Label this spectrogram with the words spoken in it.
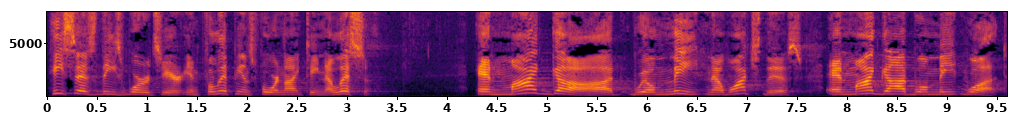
He says these words here in Philippians 4:19. Now listen. And my God will meet, now watch this, and my God will meet what?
